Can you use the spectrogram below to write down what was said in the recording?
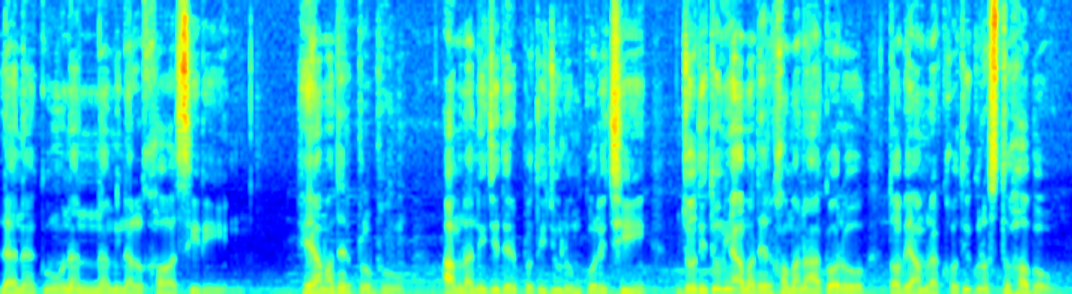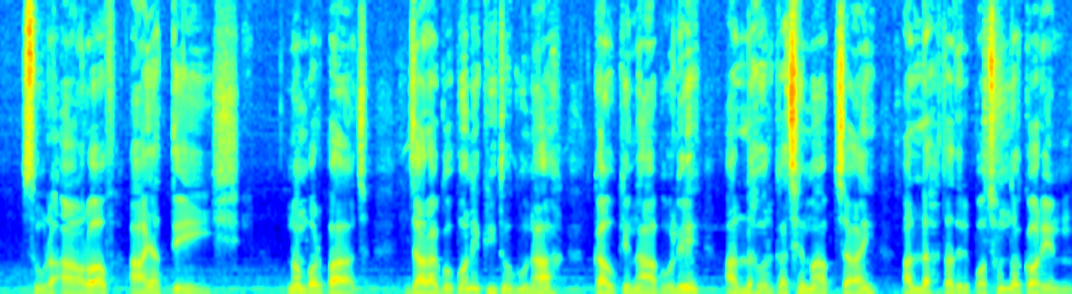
লানা কুনান্না মিনাল খাসিরিন। হে আমাদের প্রভু আমরা নিজেদের প্রতি জুলুম করেছি। যদি তুমি আমাদের ক্ষমা না করো, তবে আমরা ক্ষতিগ্রস্ত হব। সুরা আরফ, আয়াত তেইশ। নম্বর পাঁচ, যারা গোপনে কৃত গুনাহ কাউকে না বলে আল্লাহর কাছে মাপ চায়, আল্লাহ তাদের পছন্দ করেন।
